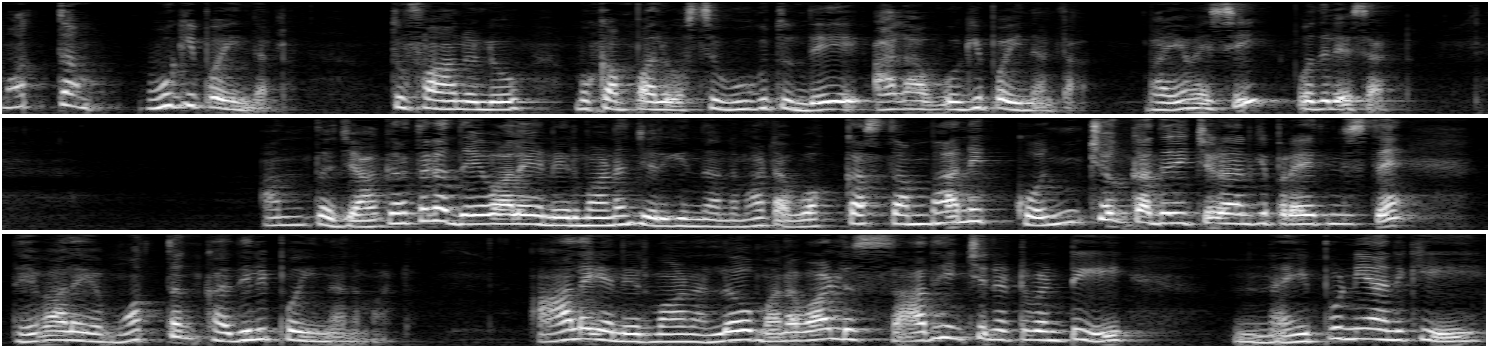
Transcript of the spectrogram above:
మొత్తం ఊగిపోయిందట. తుఫానులు భూకంపాలు వస్తే ఊగుతుందే అలా ఊగిపోయిందంట. భయం వేసి వదిలేశాట. అంత జాగ్రత్తగా దేవాలయ నిర్మాణం జరిగిందన్నమాట. ఒక్క స్తంభాన్ని కొంచెం కదిలించడానికి ప్రయత్నిస్తే దేవాలయం మొత్తం కదిలిపోయిందన్నమాట. ఆలయ నిర్మాణంలో మన వాళ్ళు సాధించినటువంటి నైపుణ్యానికి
